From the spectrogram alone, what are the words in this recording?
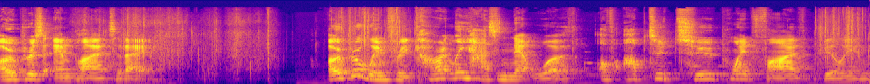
Oprah's Empire Today Oprah Winfrey currently has a net worth of up to $2.5 billion.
